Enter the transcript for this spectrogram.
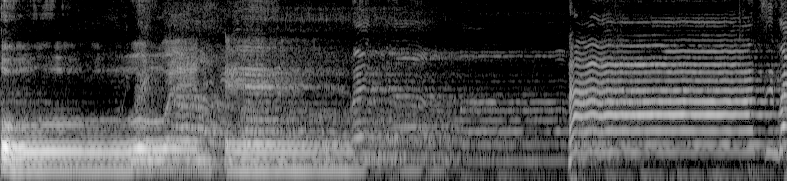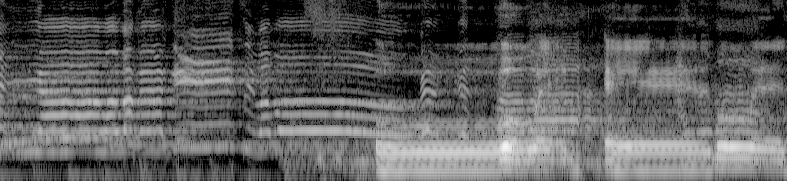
O N E. O O N M O N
